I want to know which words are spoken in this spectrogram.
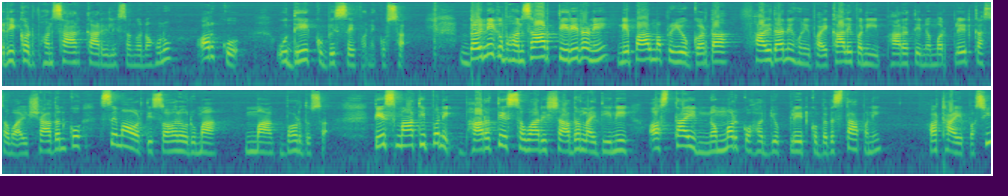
रेकर्ड भन्सार कार्यालयसँग नहुनु अर्को उद्वेगको विषय बनेको छ। दैनिक भन्सार तिरेर नै नेपालमा प्रयोग गर्दा फाइदा नै हुने भएकाले पनि भारतीय नम्बर प्लेटका सवारी साधनको सीमावर्ती सहरहरूमा माग बढ्दो छ। त्यसमाथि पनि भारतीय सवारी साधनलाई दिने अस्थायी नम्बरको हरियो प्लेटको व्यवस्था पनि हटाएपछि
